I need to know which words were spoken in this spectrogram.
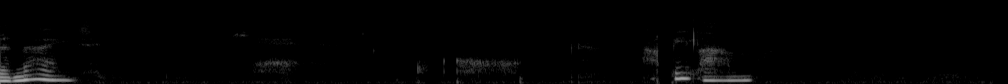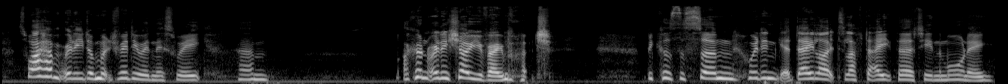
They're nice. Happy lamb. So I haven't really done much videoing this week. Um, I couldn't really show you very much because the sun, we didn't get daylight till after 8.30 in the morning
